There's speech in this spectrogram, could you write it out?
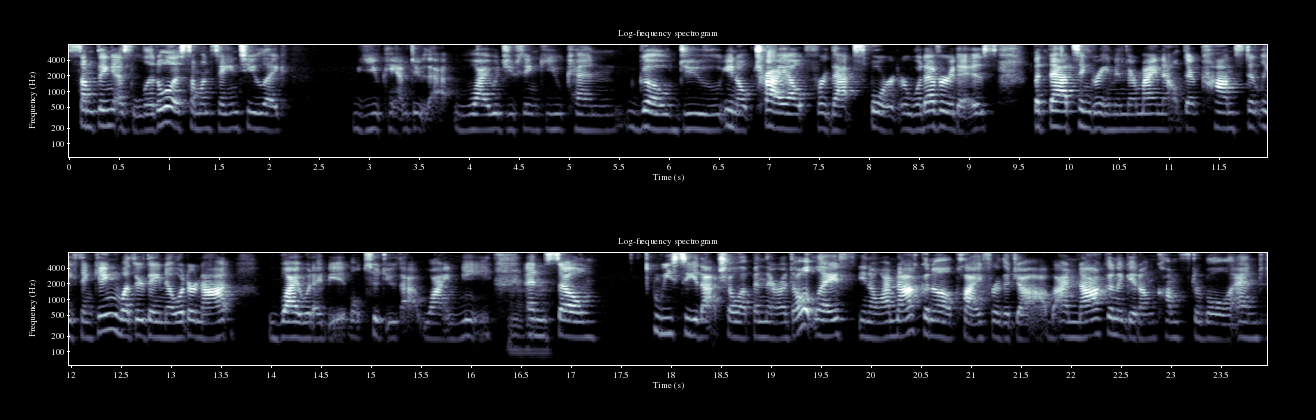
something as little as someone saying to you like you can't do that. Why would you think you can go do, you know, try out for that sport or whatever it is? But that's ingrained in their mind now. They're constantly thinking, whether they know it or not, why would I be able to do that? Why me? Mm-hmm. And so we see that show up in their adult life. You know, I'm not going to apply for the job. I'm not going to get uncomfortable and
